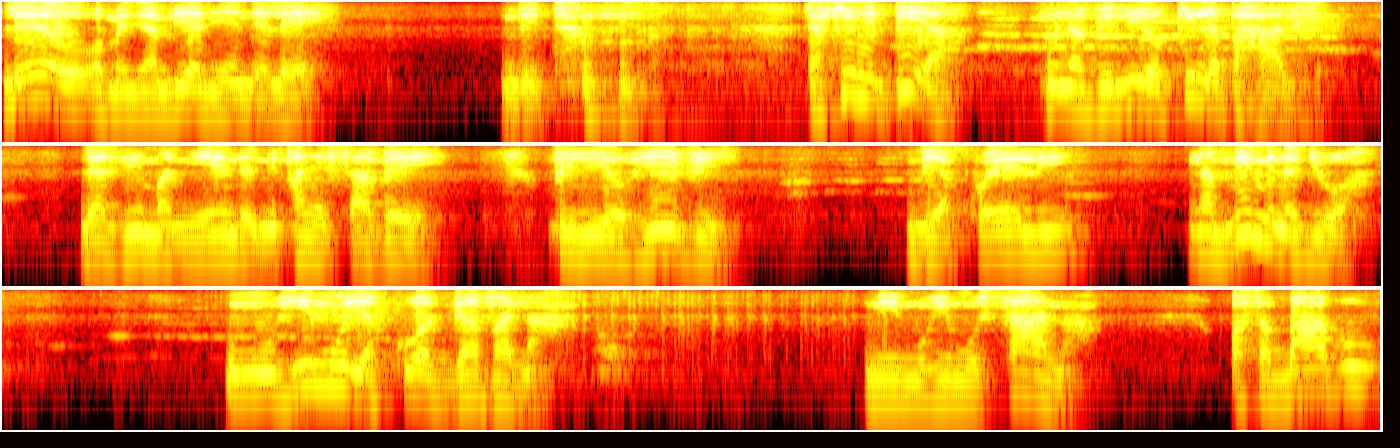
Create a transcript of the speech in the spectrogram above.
Leo wameniambia niendelee Mvita, lakini pia kuna vilio kila pahali, lazima niende nifanye survey vilio hivi vya kweli, na mimi najua umuhimu ya kuwa gavana ni muhimu sana, kwa sababu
